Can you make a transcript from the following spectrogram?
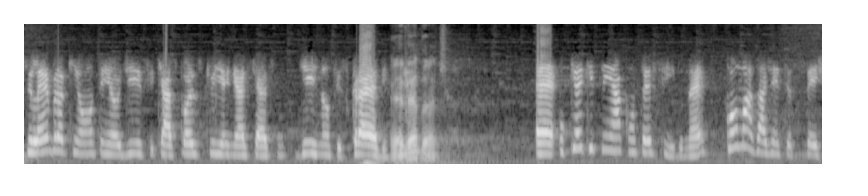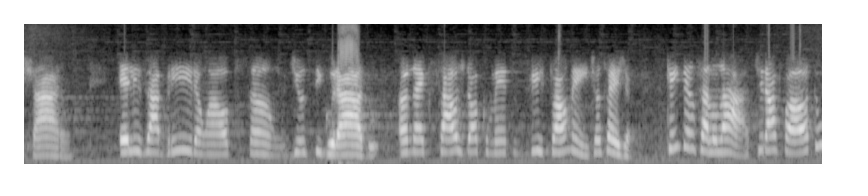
se lembra que ontem eu disse que as coisas que o INSS diz não se escreve? É verdade. É, o que que tem acontecido, né? Como as agências fecharam, eles abriram a opção de o segurado anexar os documentos virtualmente. Ou seja, quem tem um celular, tira a foto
